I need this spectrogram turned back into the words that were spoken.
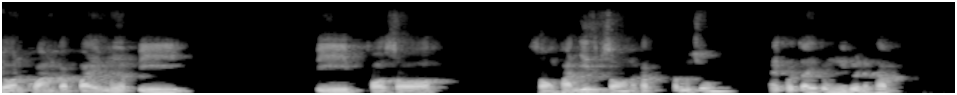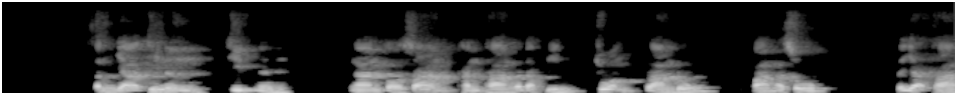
ย้อนความกลับไปเมื่อปี ปีพศ 2022 นะครับท่านผู้ชมให้เข้าใจตรงนี้ด้วยนะครับ สัญญาที่หนึ่งขีดหนึ่งงานก่อสร้างคันทางระดับดินช่วงกลางดง ปางอโศก ระยะทาง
